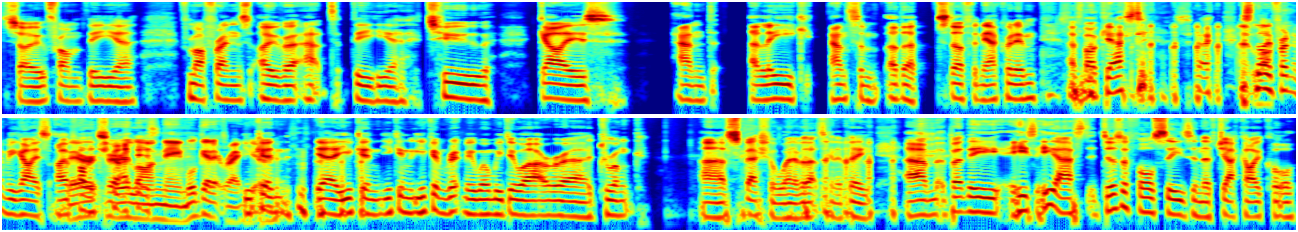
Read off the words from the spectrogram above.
So from the uh, from our friends over at the uh, two guys and a league and some other stuff in the acronym uh, podcast. so it's not in front of me, guys. I very, apologize. Very long name. We'll get it right. You here. can, yeah, you can, you can, you can rip me when we do our uh, drunk uh, special, whenever that's going to be. Um, but the he's he asked, does a full season of Jack Eichel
